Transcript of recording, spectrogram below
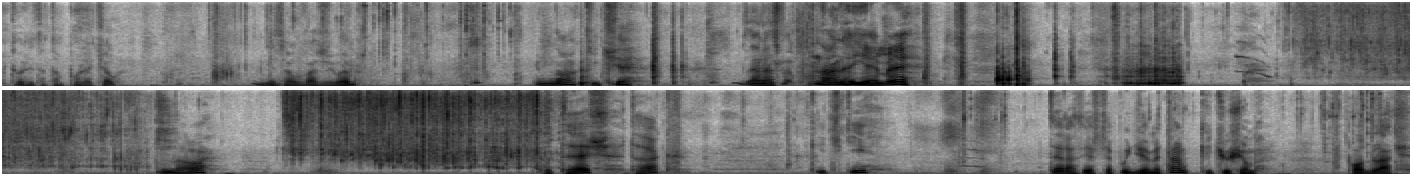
Który to tam poleciał? Nie zauważyłem. No, kicie. Zaraz nalejemy. No. Tu też, tak. Kiczki. Teraz jeszcze pójdziemy tam kiciusiom podlać.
